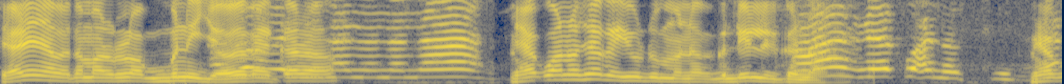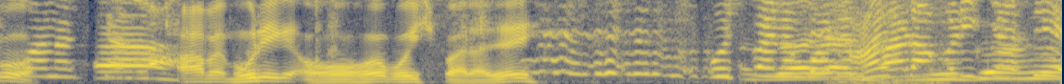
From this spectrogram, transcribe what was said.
રેડી ને તમારો બ્લોગ બની ગયો. હવે કઈ કરો? મેકવાનો છે કે યુટ્યુબમાં? ડિલીટ કરી નાખ. વેચવાનો છે. મેકો હા. ભાઈ ભૂરી ઓહો પુષ્પારા જય પુષ્પાના મોઢે ઝાડા પડી ગયા છે.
